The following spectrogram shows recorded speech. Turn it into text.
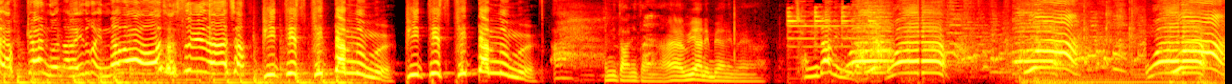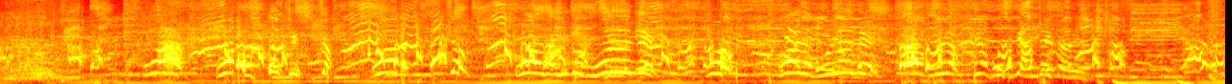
약간 너 난이도가 있나봐요. 좋습니다. 자, BTS 피땀 눈물. BTS 피땀 눈물. 아, 아니다 아니다. 아니다. 아, 미안해 미안해 미안해. 정답입니다. 와! 우와! 와! 와! 와 어떡해 진짜. 와 진짜. 와 나 이거 모르는데. 와. 와나 모르는데. 아 몰라. 그냥 멋있게 앉아 있잖아. 그냥.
